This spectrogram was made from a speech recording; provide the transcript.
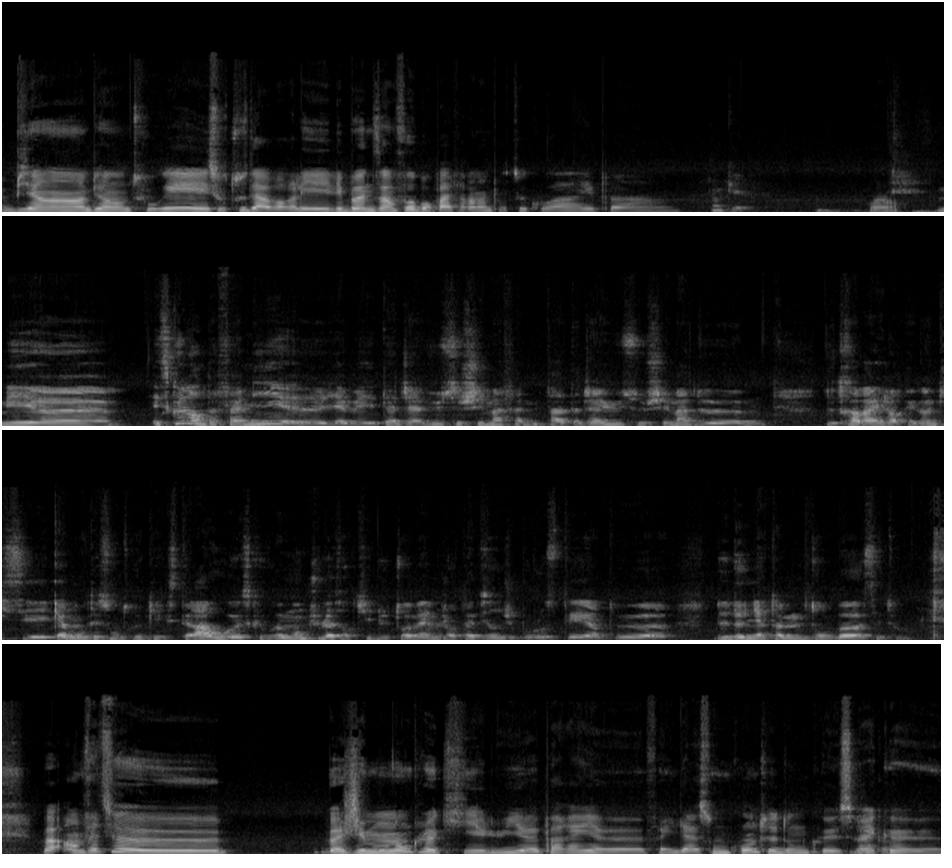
bien bien entouré et surtout d'avoir les, les bonnes infos pour pas faire n'importe quoi et pas. Ok. Voilà. Mais est-ce que dans ta famille, il y avait, t'as déjà vu ce schéma, enfin t'as déjà eu ce schéma de, de travail, genre quelqu'un qui s'est, qui a monté son truc, etc. Ou est-ce que vraiment tu l'as sorti de toi-même, genre ta vision du boulot, c'était un peu euh, de devenir toi-même ton boss et tout? Bah en fait euh, bah, j'ai mon oncle qui est lui euh, pareil, euh, enfin il est à son compte donc c'est vrai que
